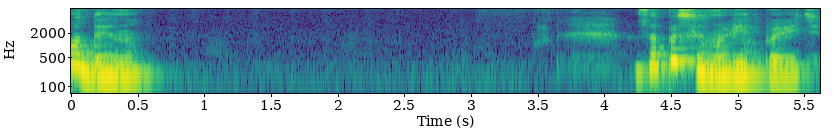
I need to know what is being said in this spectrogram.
годину. Записуємо відповідь.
